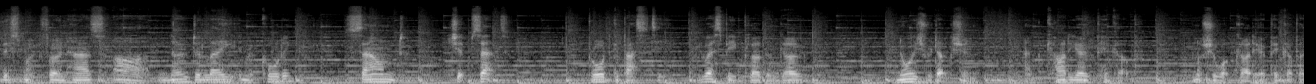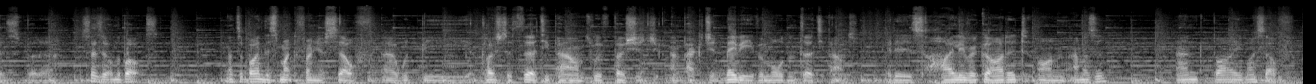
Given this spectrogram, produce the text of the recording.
this microphone has are no delay in recording, sound chipset, broad capacity, USB plug and go, noise reduction, and cardio pickup. I'm not sure what cardio pickup is, but uh, it says it on the box. Now, to buy this microphone yourself uh, would be close to £30 with postage and packaging, maybe even more than £30. It is highly regarded on Amazon and by myself.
